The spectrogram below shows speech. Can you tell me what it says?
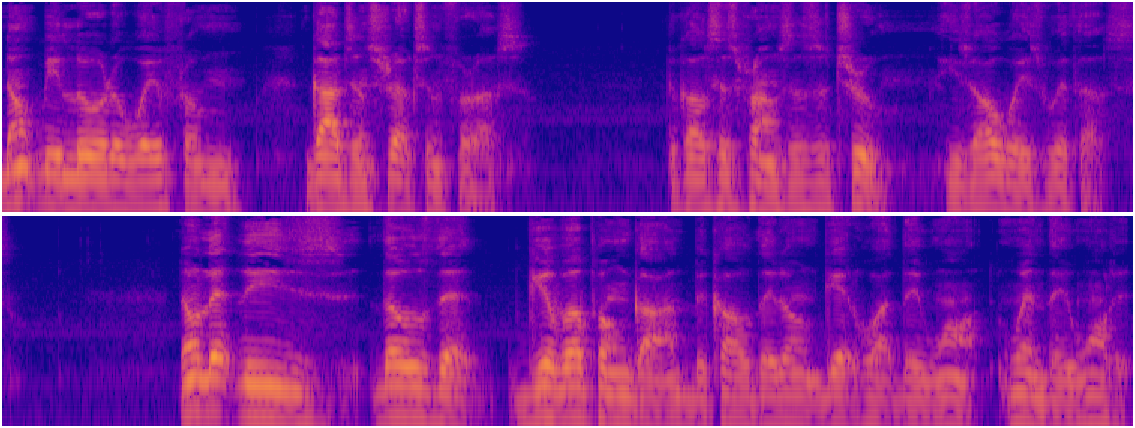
don't be lured away from God's instruction for us because his promises are true. He's always with us. Don't let these those that give up on God because they don't get what they want when they want it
